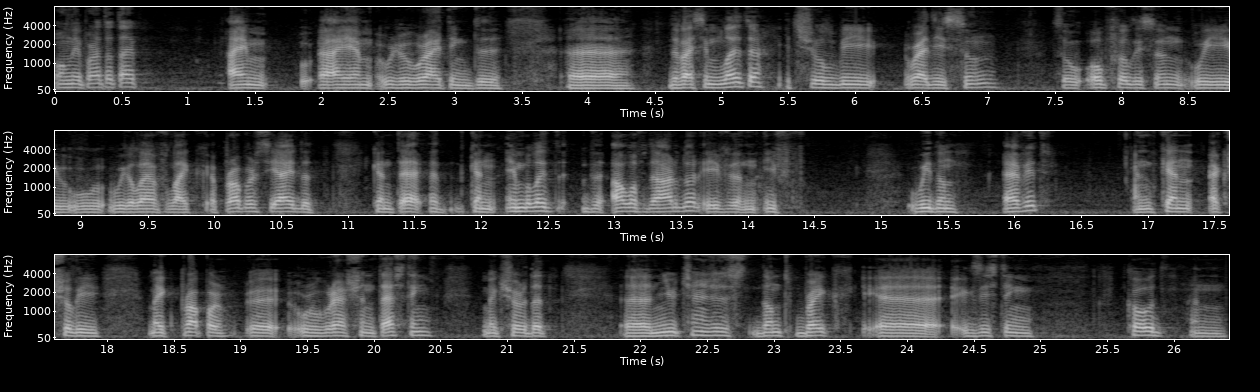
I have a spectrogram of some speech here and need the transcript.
only a prototype. I'm I am rewriting the uh, device simulator. It should be ready soon. So hopefully soon we will have like a proper CI that can can emulate the, all of the hardware, even if we don't have it, and can actually make proper uh, regression testing, make sure that uh, new changes don't break uh, existing code and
